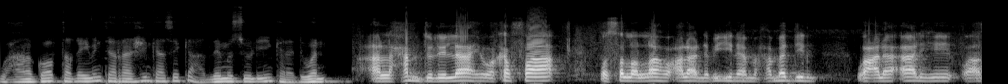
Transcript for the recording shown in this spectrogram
waxaana goobta qaybinta raashinkaasi ka hadlay mas'uuliyiin kala duwan. Alxamdu lilaahi wakafaa wsala allahu calaa nabiyina maxamedin wacalaa aalihi wa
